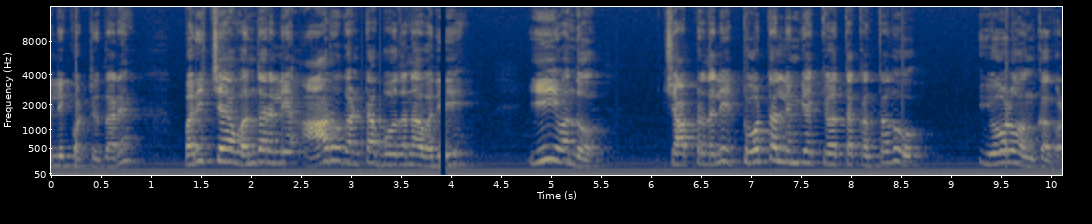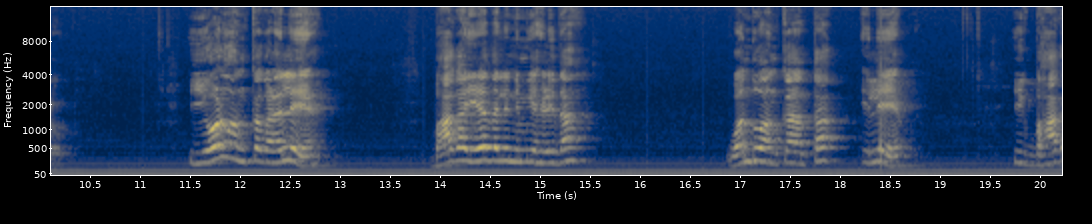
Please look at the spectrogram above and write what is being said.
ಇಲ್ಲಿ ಕೊಟ್ಟಿದ್ದಾರೆ. ಪರಿಚಯ ಒಂದರಲ್ಲಿ ಆರು ಗಂಟೆ ಬೋಧನಾ ಅವಧಿ ಈ ಒಂದು ಚಾಪ್ಟರ್ದಲ್ಲಿ ಟೋಟಲ್ ನಿಮಗೆ ಕೇಳ್ತಕ್ಕಂಥದ್ದು ಏಳು ಅಂಕಗಳು. ಈ ಏಳು ಅಂಕಗಳಲ್ಲಿ ಭಾಗ ಎದಲ್ಲಿ ನಿಮಗೆ ಹೇಳಿದ? ಒಂದು ಅಂಕ ಅಂತ ಇಲ್ಲಿ ಈಗ ಭಾಗ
